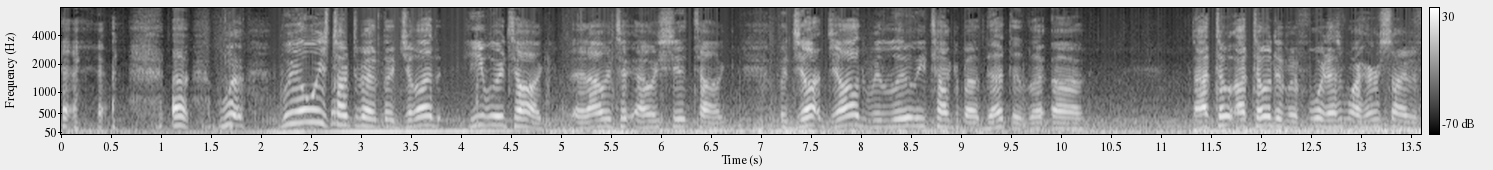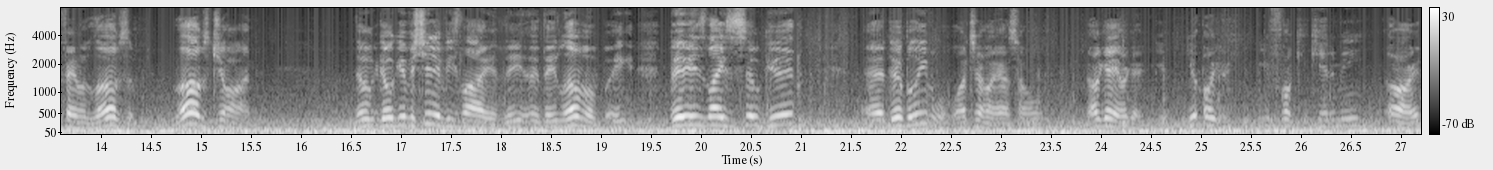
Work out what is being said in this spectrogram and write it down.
uh, we we always talked about like John. He would talk, and I would t- I would shit talk, but John John would literally talk about nothing. Uh, I told I told him before. That's why her side of the family loves him, loves John. Don't don't give a shit if he's lying. They they love him. He, maybe his lies are so good, uh, they're believable. Watch out, asshole. Okay, okay. You, you, oh, you, you fucking kidding me? All right.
